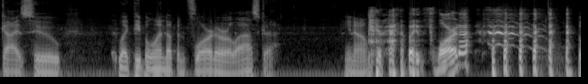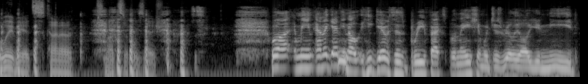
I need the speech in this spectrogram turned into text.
guys who, like people who end up in Florida or Alaska. You know, Wait, Florida. Believe me, it's kind of it's not civilization. well, I mean, and again, you know, he gives his brief explanation, which is really all you need.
